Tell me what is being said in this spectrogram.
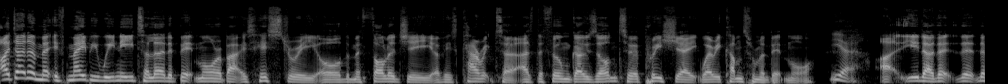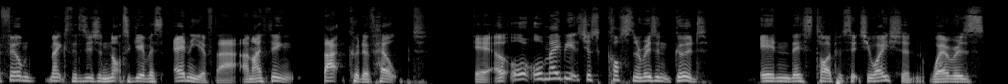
I don't know if maybe we need to learn a bit more about his history or the mythology of his character as the film goes on to appreciate where he comes from a bit more. Yeah. Uh, you know, the, the the film makes the decision not to give us any of that, and I think that could have helped it. Or, or maybe it's just Costner isn't good in this type of situation, whereas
